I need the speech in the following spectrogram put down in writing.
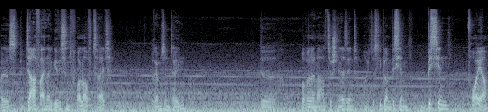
Weil es bedarf einer gewissen Vorlaufzeit. Bremsen dahin. Äh, bevor wir dann nachher zu schnell sind, mache ich das lieber ein bisschen, ein bisschen vorher.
